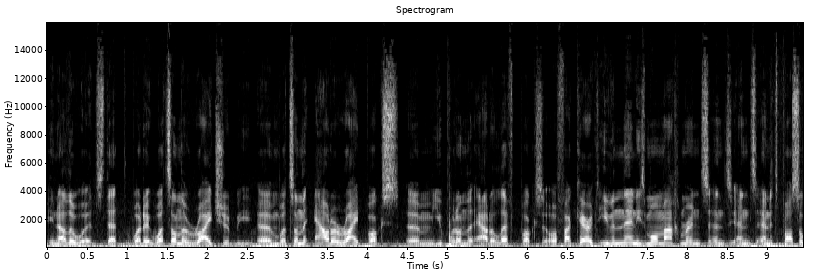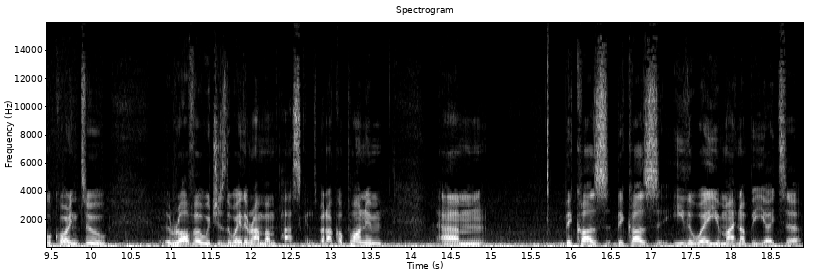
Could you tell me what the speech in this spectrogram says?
In other words, that what it, what's on the right should be um, what's on the outer right box um, you put on the outer left box or fakert. Even then, he's more machmer and, and and and it's possible according to Rava, which is the way the Rambam paskins. But akoponim, um, because because either way you might not be yotze.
